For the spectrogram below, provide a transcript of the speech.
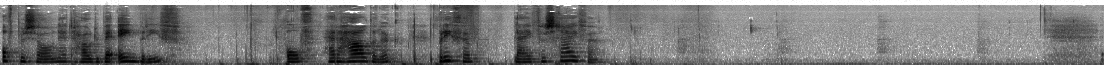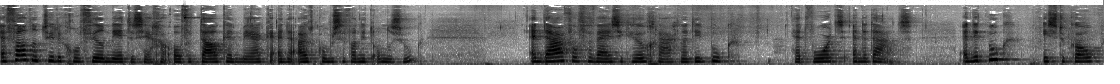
of personen het houden bij één brief of herhaaldelijk brieven blijven schrijven. Er valt natuurlijk gewoon veel meer te zeggen over taalkenmerken en de uitkomsten van dit onderzoek. En daarvoor verwijs ik heel graag naar dit boek, Het Woord en de Daad. En dit boek is te koop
